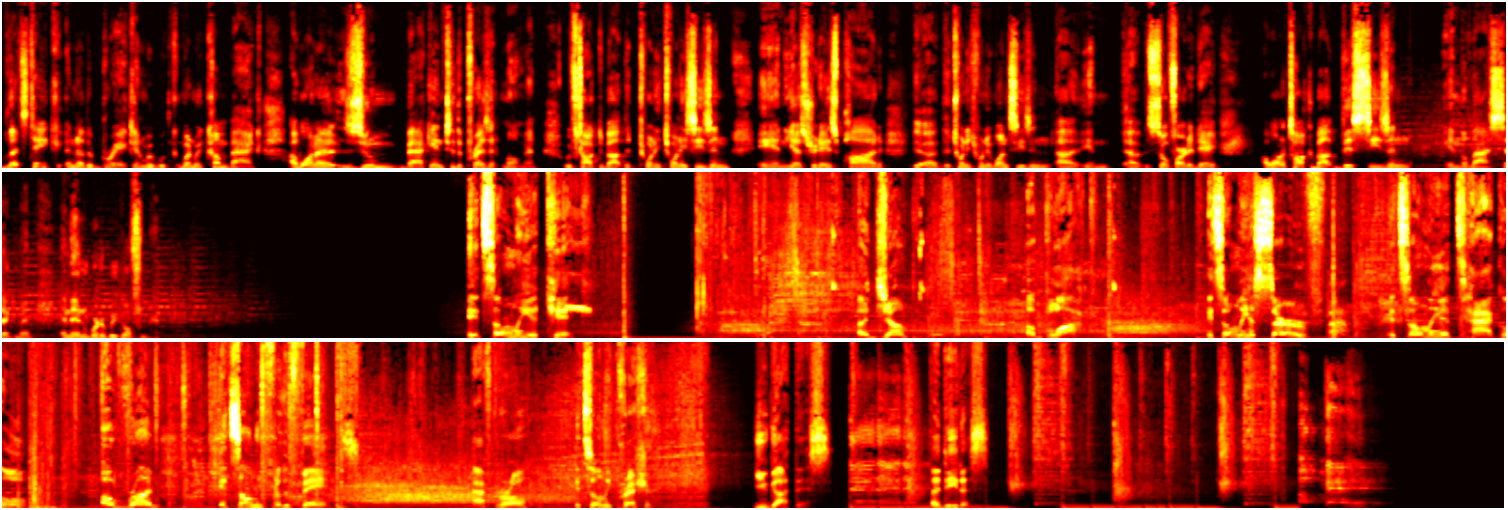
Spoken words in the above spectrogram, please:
Let's take another break. And we, when we come back, I want to zoom back into the present moment. We've talked about the 2020 season in yesterday's pod, uh, the 2021 season uh, in uh, so far today. I want to talk about this season in the last segment, and then where do we go from here? It's only a kick, a jump, a block. It's only a serve. It's only a tackle, a run. It's only for the fans. After all, it's only pressure. You got this. Adidas.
